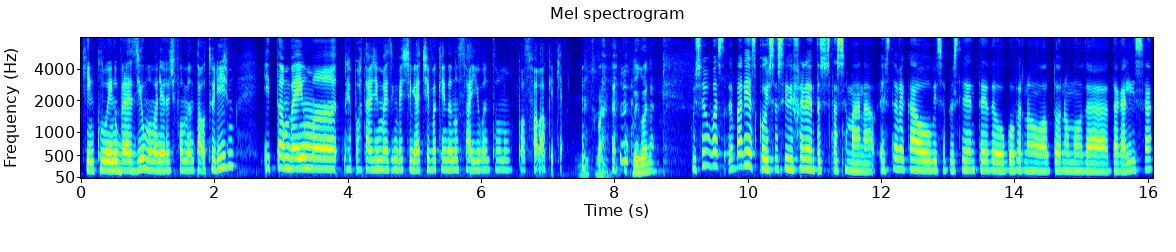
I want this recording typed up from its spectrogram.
que incluem o Brasil, uma maneira de fomentar o turismo, e também uma reportagem mais investigativa que ainda não saiu, então não posso falar o que, que é. Muito bem. Begonha? Pois eu varias coisas diferentes esta semana. Esteve cá o vicepresidente do Goberno Autónomo da, da Galiza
